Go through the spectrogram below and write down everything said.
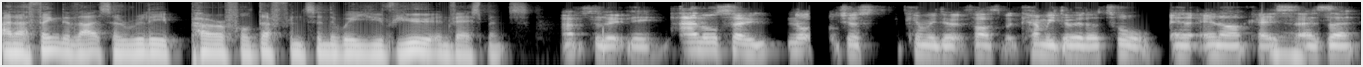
And i think that that's a really powerful difference in the way you view investments. Absolutely. And also not just can we do it faster but can we do it at all? In, in our case yeah. as a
